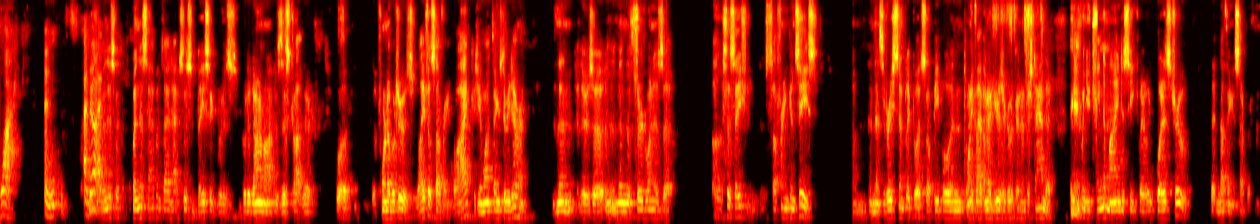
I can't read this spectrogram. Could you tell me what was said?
why. And, and, Yeah, when this, when this happens, that happens, this is basic Buddhist, Buddha Dharma, is this there, well, the Four Noble Truths, life is suffering. Why? Because you want things to be different. And then there's a, and then the third one is a, a cessation, suffering can cease. Um, and that's very simply put, so people in 2,500 years ago can understand it. when you train the mind to see clearly what is true, that nothing is separate from.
